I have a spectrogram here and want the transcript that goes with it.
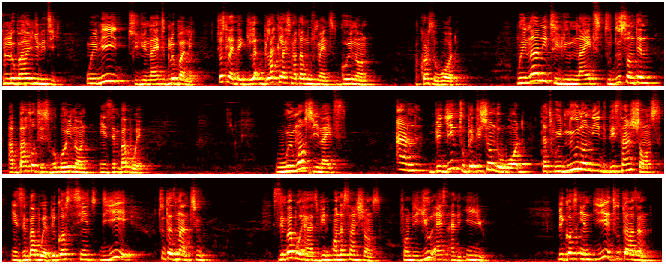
global unity. We need to unite globally, just like the Black Lives Matter movement going on across the world. We now need to unite to do something about what is going on in Zimbabwe. We must unite and begin to petition the world that we do not need the sanctions in Zimbabwe because since the year 2002, Zimbabwe has been under sanctions from the US and the EU. Because in the year 2000,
